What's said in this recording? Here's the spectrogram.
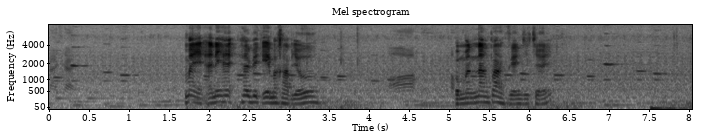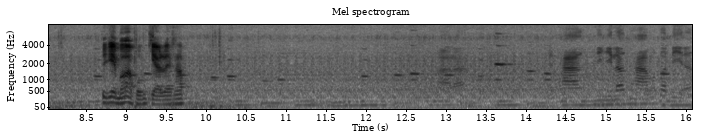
ใช่ใช่ไม่ อันนี้ให้ให้พี่เกมมาขับอยู่อ๋อ ผมมันนั่งพากย์เสียงเฉยๆ พี่เกมบอกว่าผมเกี่ยวอะไรครับ มาแล้วเป็นทางจริงๆแล้วทางมันก็ดีนะ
